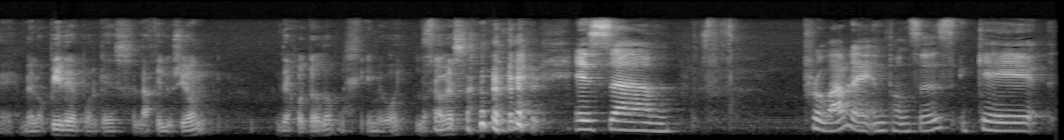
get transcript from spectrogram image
eh, me lo pide porque es la ilusión, dejo todo y me voy, lo sabes. Es um, probable entonces que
